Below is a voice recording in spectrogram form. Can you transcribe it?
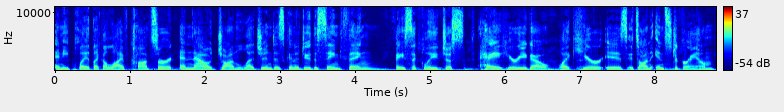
and he played like a live concert. And now John Legend is going to do the same thing. Basically, just, hey, here you go. Like, here is, it's on Instagram.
